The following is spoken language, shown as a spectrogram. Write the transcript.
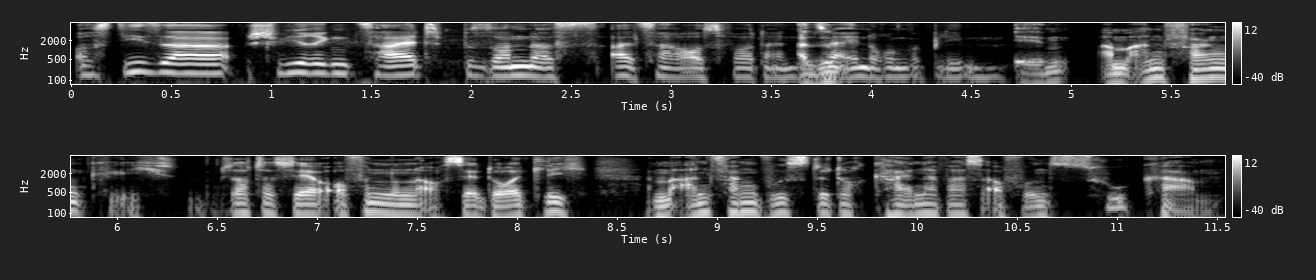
aus dieser schwierigen Zeit besonders als herausfordernd also, in Erinnerung geblieben? Ähm, am Anfang, ich sage das sehr offen und auch sehr deutlich, am Anfang wusste doch keiner, was auf uns zukam.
